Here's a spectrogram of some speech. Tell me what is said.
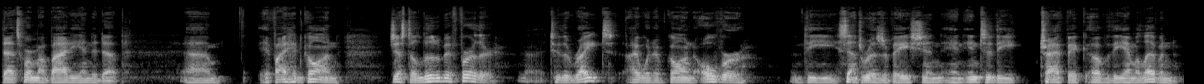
That's where my body ended up. Um, if I had gone just a little bit further uh, to the right, I would have gone over the central reservation and into the traffic of the M11,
